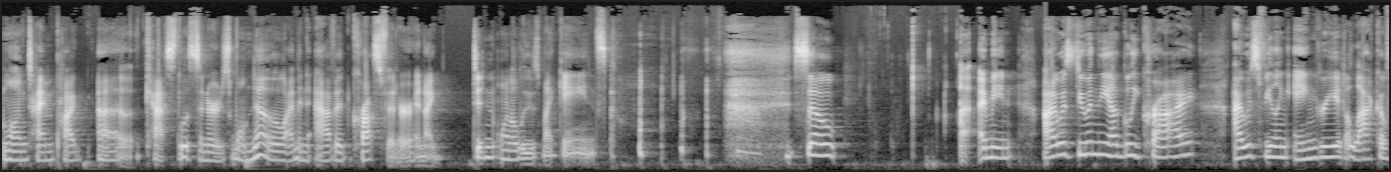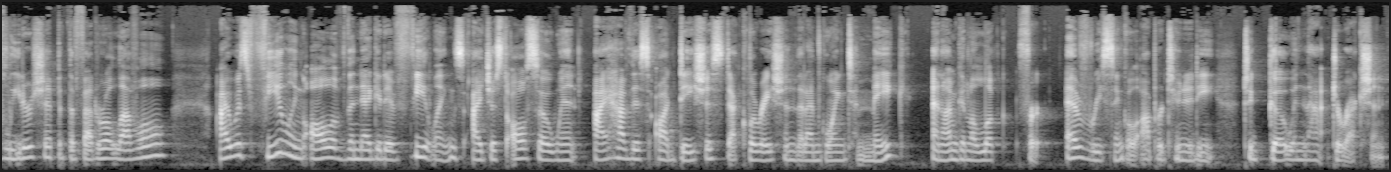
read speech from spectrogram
longtime podcast listeners will know I'm an avid CrossFitter and I didn't want to lose my gains. so I mean, I was doing the ugly cry. I was feeling angry at a lack of leadership at the federal level. I was feeling all of the negative feelings. I just also went, I have this audacious declaration that I'm going to make, and I'm going to look for every single opportunity to go in that direction.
